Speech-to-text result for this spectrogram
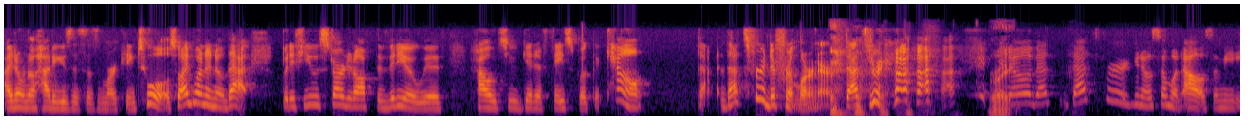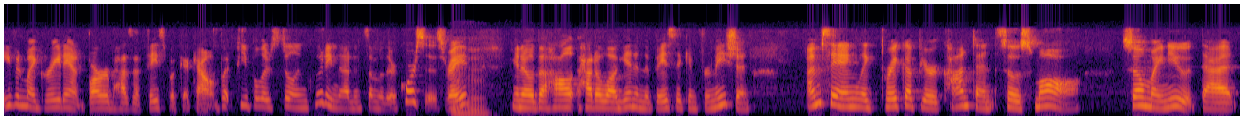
I don't know how to use this as a marketing tool. So I'd want to know that. But if you started off the video with how to get a Facebook account, that, that's for a different learner. That's for Right. You know, that's that's for, you know, someone else. I mean, even my great aunt Barb has a Facebook account, but people are still including that in some of their courses, right? Mm-hmm. You know, the how, how to log in and the basic information. I'm saying like break up your content so small, so minute that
